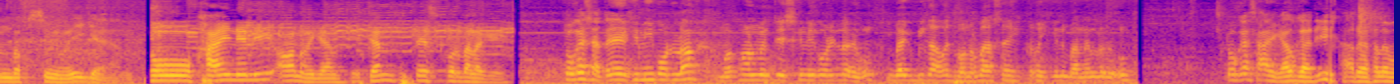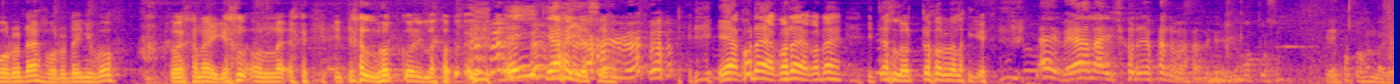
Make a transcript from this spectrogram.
আনবক্সিং গেল। তো ফাইনেলি অন হৈ গেল। এতিয়া টেষ্ট কৰবা লাগে। তো ইয়াতে এইখিনি কৰি ল মই ফৰ্মেলিটিজখিনি কৰি লৈ আহোঁ। কিবা কিবি কাগজ বনাব আছে তো সেইখিনি বনাই লৈ আহোঁ। তো গাইছ আহি গেল গাড়ী আৰু এফালে বৰোদা বৰোদাই নিব। তো এখন আহি গেল অনলাইন এতিয়া লোড কৰি ল এই এতিয়া আহি আছে? এই একো নাই একো নাই একো নাই এতিয়া লোডটো কৰিব লাগে। এই বেয়া লাগিছে ৰে মানুহ এই ফটোখন লাগে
